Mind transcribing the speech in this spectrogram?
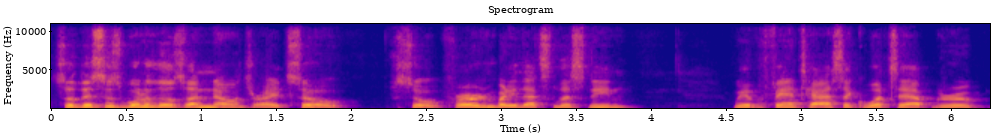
So this is one of those unknowns, right? So so for everybody that's listening, we have a fantastic WhatsApp group.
